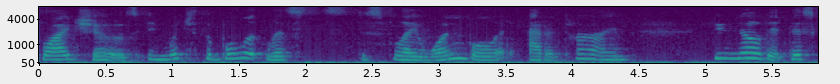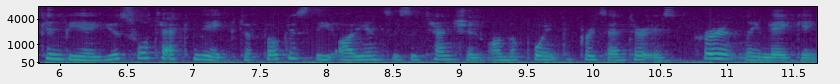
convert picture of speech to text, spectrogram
slideshows in which the bullet lists display one bullet at a time, you know that this can be a useful technique to focus the audience's attention on the point the presenter is currently making,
